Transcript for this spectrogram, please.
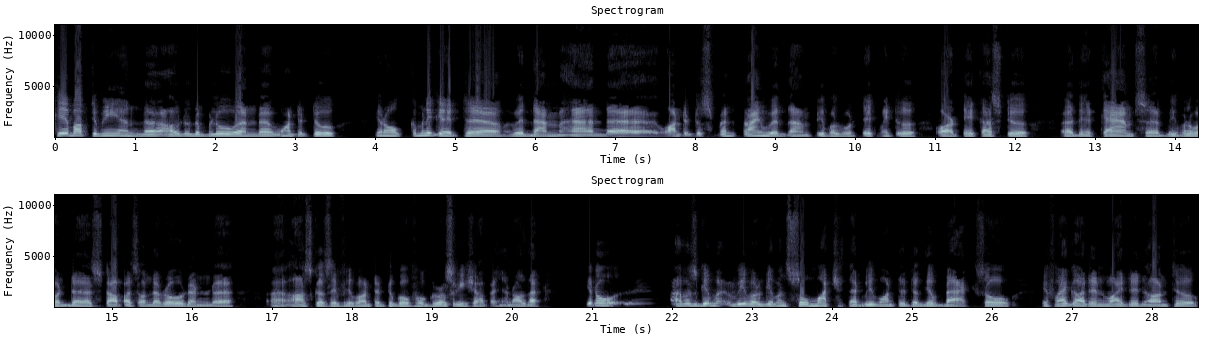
came up to me and uh, out of the blue and wanted to, you know, communicate with them and wanted to spend time with them. People would take me to or take us to uh, their camps. Uh, people would uh, stop us on the road and ask us if we wanted to go for grocery shopping and all that. You know, I was given, we were given so much that we wanted to give back. So if I got invited onto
